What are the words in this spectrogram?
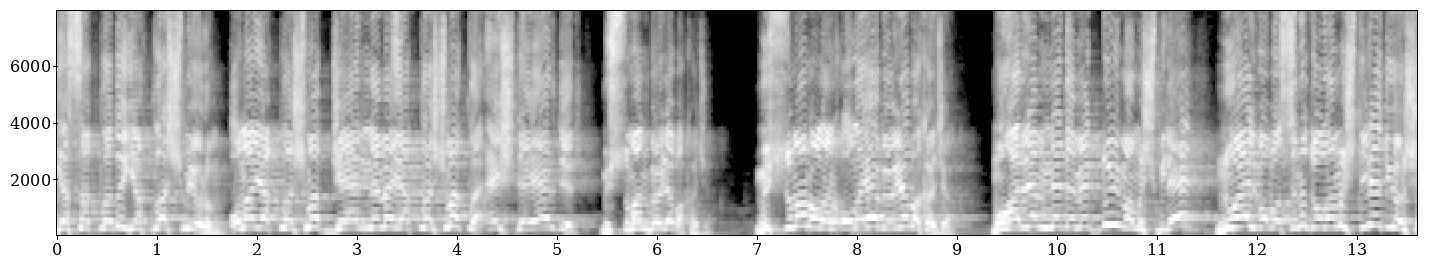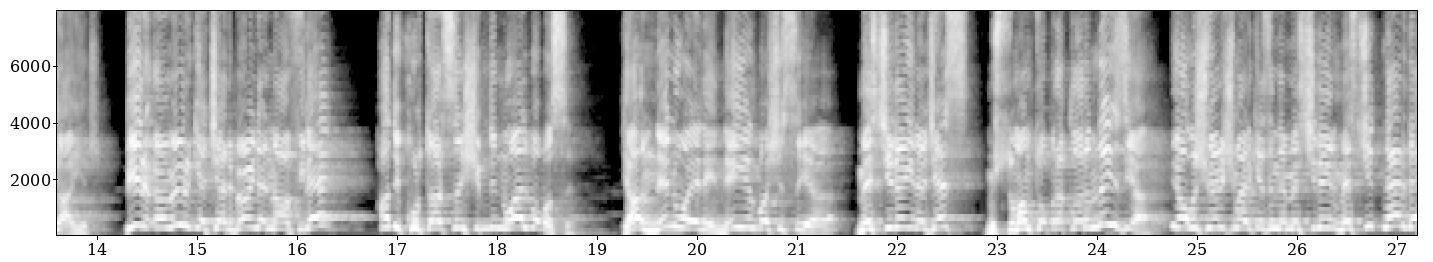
yasakladı yaklaşmıyorum. Ona yaklaşmak cehenneme yaklaşmakla eş değerdir. Müslüman böyle bakacak. Müslüman olan olaya böyle bakacak. Muharrem ne demek duymamış bile Noel babasını dolamış dile diyor şair. Bir ömür geçer böyle nafile hadi kurtarsın şimdi Noel babası. Ya ne Noel'i ne yılbaşısı ya. Mescide ineceğiz. Müslüman topraklarındayız ya. Bir alışveriş merkezinde mescide in. Mescit nerede?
